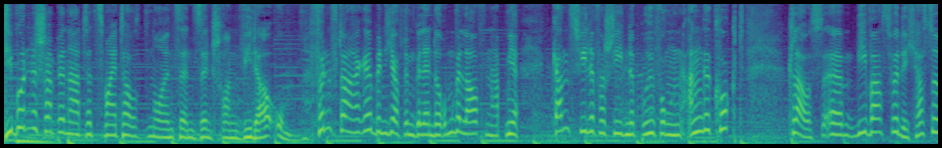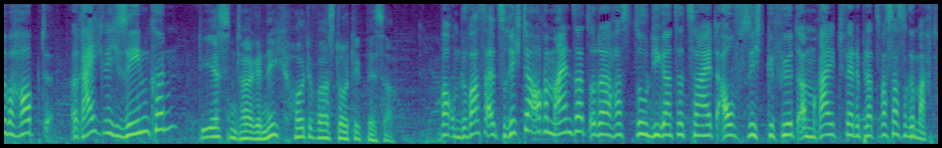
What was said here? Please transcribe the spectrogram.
Die Bundeschampionate 2019 sind schon wieder um. Fünf Tage bin ich auf dem Gelände rumgelaufen, habe mir ganz viele verschiedene Prüfungen angeguckt. Klaus, äh, wie war es für dich? Hast du überhaupt reichlich sehen können? Die ersten Tage nicht, heute war es deutlich besser. Warum? Du warst als Richter auch im Einsatz oder hast du die ganze Zeit Aufsicht geführt am Reitpferdeplatz? Was hast du gemacht?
